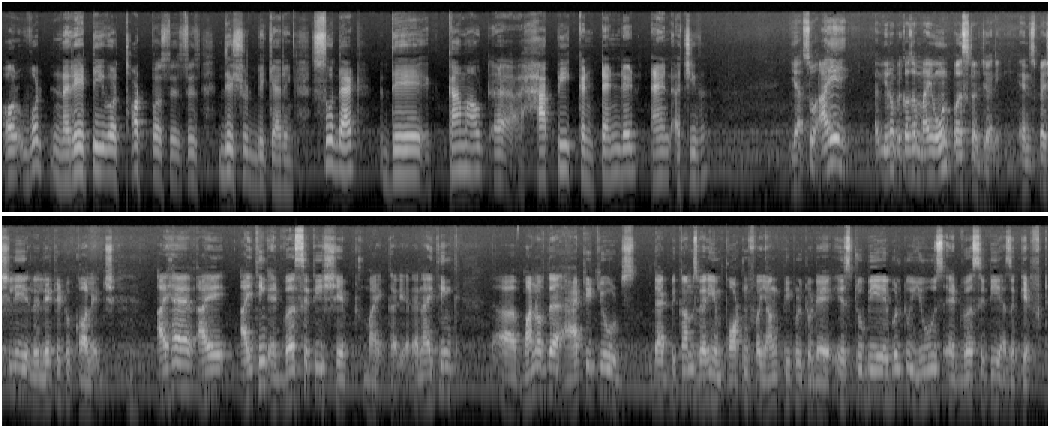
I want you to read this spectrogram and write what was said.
or what narrative or thought processes they should be carrying, so that they come out uh, happy, contented, and achiever. Yeah, so I, you know, because of my own personal journey and especially related to college, I have, I, I think adversity shaped my career. And I think uh, one of the attitudes that becomes very important for young people today is to be able to use adversity as a gift.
